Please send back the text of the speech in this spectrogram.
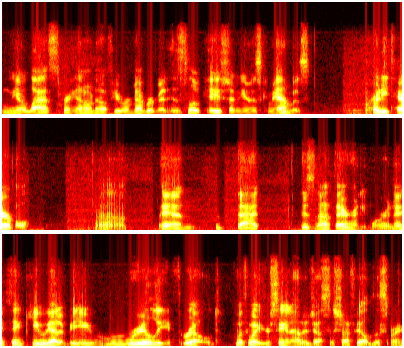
you know last spring. I don't know if you remember, but his location, you know, his command was pretty terrible, uh, and that is not there anymore. And I think you got to be really thrilled with what you're seeing out of Justus Sheffield this spring.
